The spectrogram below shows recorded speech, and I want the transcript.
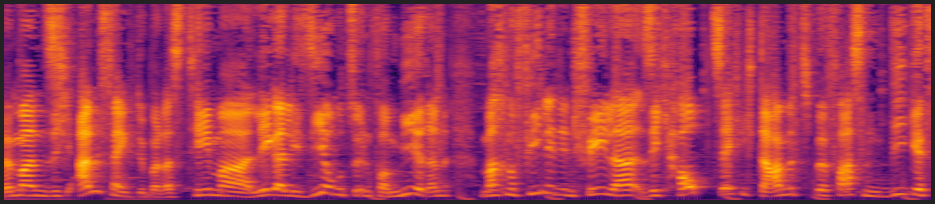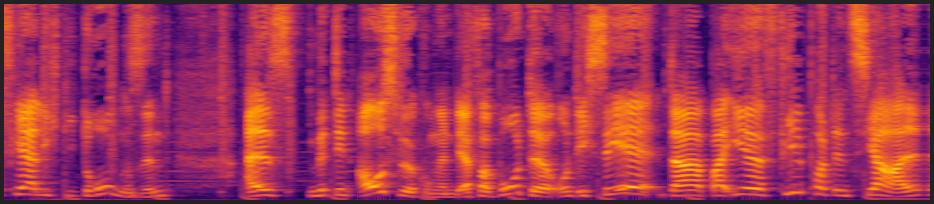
Wenn man sich anfängt, über das Thema Legalisierung zu informieren, machen viele den Fehler, sich hauptsächlich damit zu befassen, wie gefährlich die Drogen sind als mit den Auswirkungen der Verbote. Und ich sehe da bei ihr viel Potenzial,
